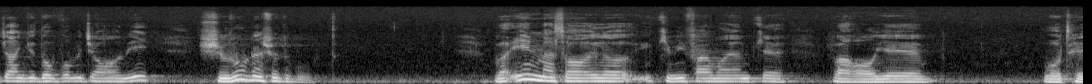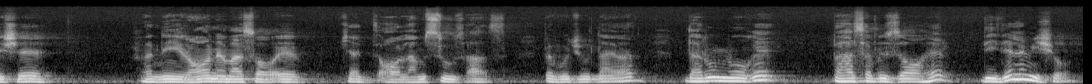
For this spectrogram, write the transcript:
جنگ دوم جهانی شروع نشده بود. و این مسائل که میفرمایند که وقایع مدهشه و نیران مسائل که عالم سوز هست به وجود نیاد در اون موقع به حسب ظاهر دیده نمی‌شد.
